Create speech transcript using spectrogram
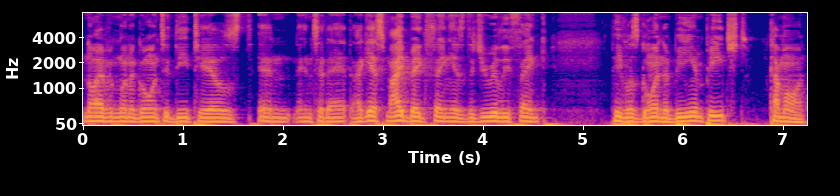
Not even going to go into details in into that. I guess my big thing is, did you really think he was going to be impeached? Come on.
